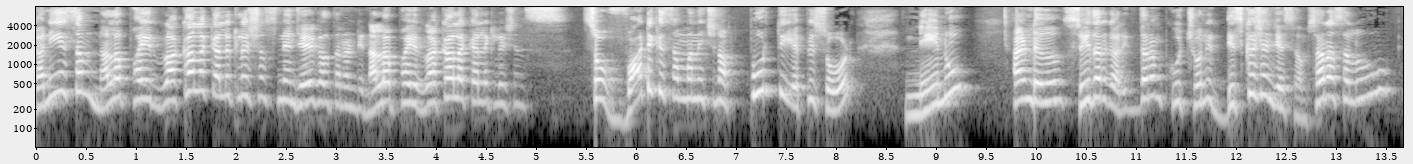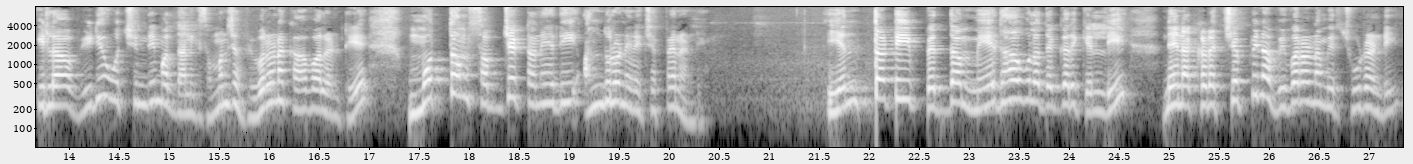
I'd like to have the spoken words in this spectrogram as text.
కనీసం నలభై రకాల క్యాలిక్యులేషన్స్ నేను చేయగలుగుతానండి. నలభై రకాల క్యాలిక్యులేషన్స్ సో వాటికి సంబంధించిన పూర్తి ఎపిసోడ్ నేను అండ్ శ్రీధర్ గారు ఇద్దరం కూర్చొని డిస్కషన్ చేసాం సార్ అసలు ఇలా వీడియో వచ్చింది మరి దానికి సంబంధించిన వివరణ కావాలంటే మొత్తం సబ్జెక్ట్ అనేది అందులో నేను చెప్పానండి. ఎంతటి పెద్ద మేధావుల దగ్గరికి వెళ్ళి నేను అక్కడ చెప్పిన వివరణ మీరు చూడండి.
